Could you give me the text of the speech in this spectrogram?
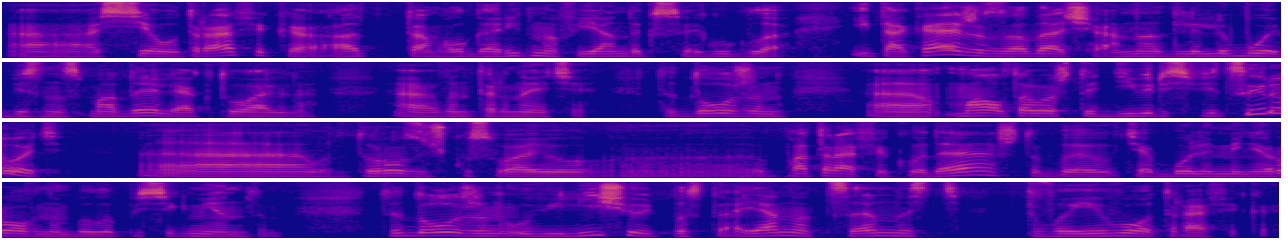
а, SEO-трафика, от там, алгоритмов Яндекса и Гугла. И такая же задача, она для любой бизнес-модели актуальна а, в интернете. Ты должен а, мало того, что диверсифицировать а, вот эту розочку свою а, по трафику, да, чтобы у тебя более-менее ровно было по сегментам, ты должен увеличивать постоянно ценность твоего трафика.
